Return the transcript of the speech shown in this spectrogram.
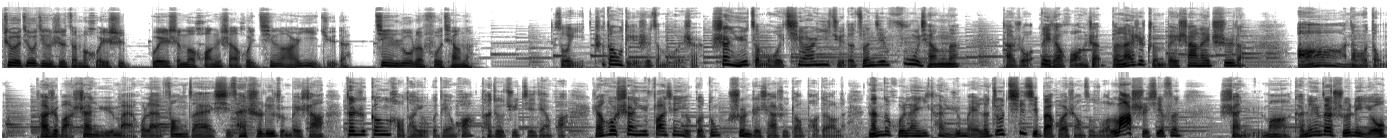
这究竟是怎么回事？为什么黄鳝会轻而易举的进入了腹腔呢？所以这到底是怎么回事？鳝鱼怎么会轻而易举的钻进腹腔呢？他说，那条黄鳝本来是准备杀来吃的。啊，那我懂了。他是把鳝鱼买回来放在洗菜池里准备杀，但是刚好他有个电话，他就去接电话。然后鳝鱼发现有个洞，顺着下水道跑掉了。男的回来一看鱼没了，就气急败坏上厕所拉屎泄愤。鳝鱼嘛，肯定在水里游，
